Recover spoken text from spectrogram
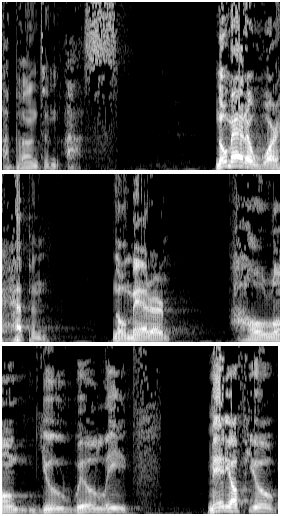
abandon us. No matter what happened, no matter how long you will live, many of you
